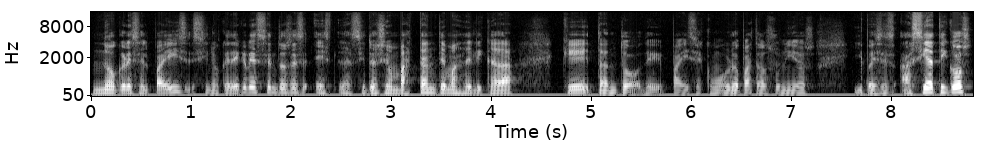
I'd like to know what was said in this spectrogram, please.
no crece el país, sino que decrece, entonces es la situación bastante más delicada que tanto de países como Europa, Estados Unidos y países asiáticos,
